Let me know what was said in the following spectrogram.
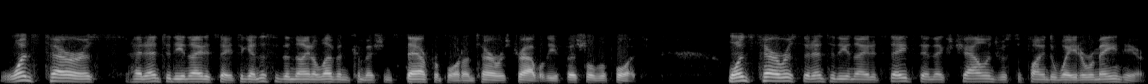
Once terrorists had entered the United States, again, this is the 9 11 Commission staff report on terrorist travel, the official report. Once terrorists had entered the United States, their next challenge was to find a way to remain here.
